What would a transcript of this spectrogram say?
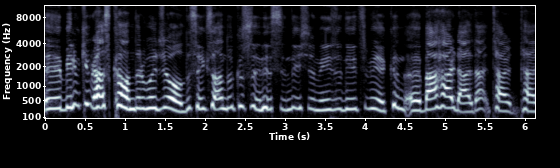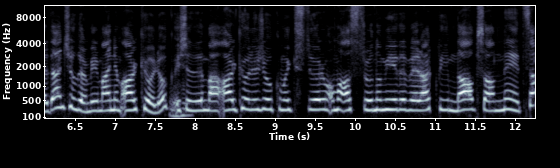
E, benimki biraz kandırmacı oldu. 89 senesinde işte mezuniyetime yakın e, ben her telden, ter, telden çalıyorum. Benim annem arkeolog. Hı hı. İşte dedim ben arkeoloji okumak istiyorum ama astronomiye de meraklıyım. Ne yapsam ne etsem.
